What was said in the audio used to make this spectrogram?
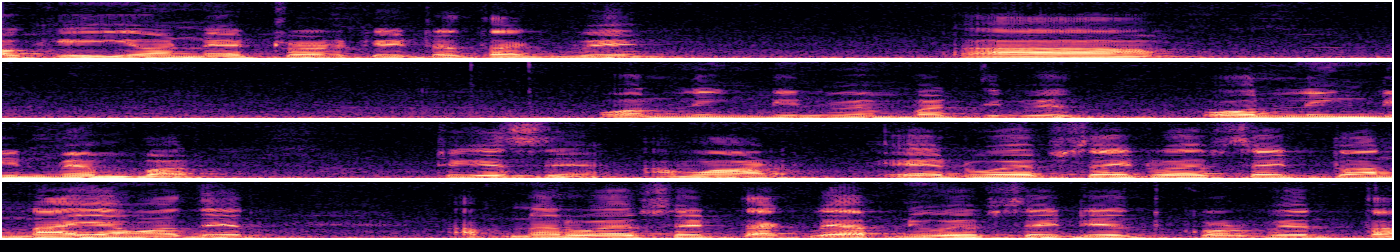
ওকে ইয়োর নেটওয়ার্ক এটা থাকবে অল লিঙ্কডিন মেম্বার দিবে অল লিঙ্কডিন মেম্বার ঠিক আছে? আমার অ্যাড ওয়েবসাইট ওয়েবসাইট তো আর নাই আমাদের, আপনার ওয়েবসাইট থাকলে আপনি ওয়েবসাইট অ্যাড করবেন, তা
